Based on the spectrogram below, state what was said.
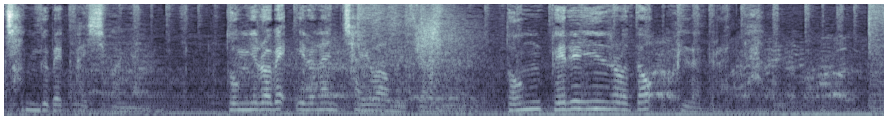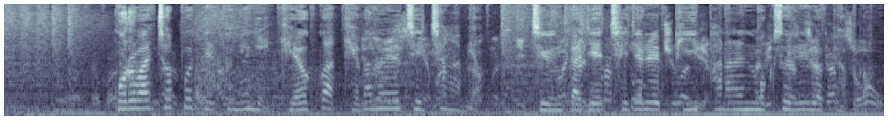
1985년 동유럽에 일어난 자유화 물결은 동베를린으로도 흘러들었다. 고르바초프 대통령이 개혁과 개방을 제창하며 지금까지의 체제를 비판하는 목소리를 높였고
